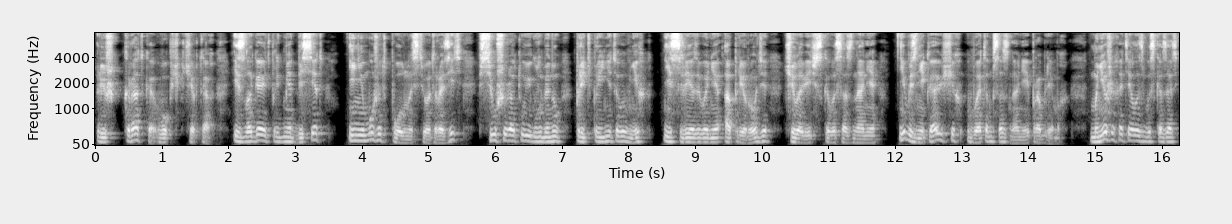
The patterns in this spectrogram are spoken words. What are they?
лишь кратко, в общих чертах, излагает предмет бесед и не может полностью отразить всю широту и глубину предпринятого в них исследования о природе человеческого сознания и возникающих в этом сознании проблемах. Мне же хотелось бы сказать,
